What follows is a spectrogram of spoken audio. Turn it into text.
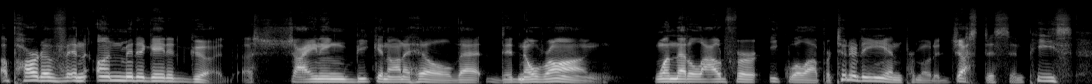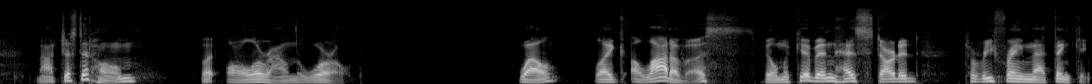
a part of an unmitigated good, a shining beacon on a hill that did no wrong, one that allowed for equal opportunity and promoted justice and peace, not just at home, but all around the world. Well, like a lot of us, Bill McKibben has started to reframe that thinking.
